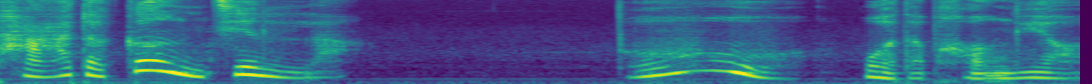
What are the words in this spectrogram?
爬得更近了。不，我的朋友。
